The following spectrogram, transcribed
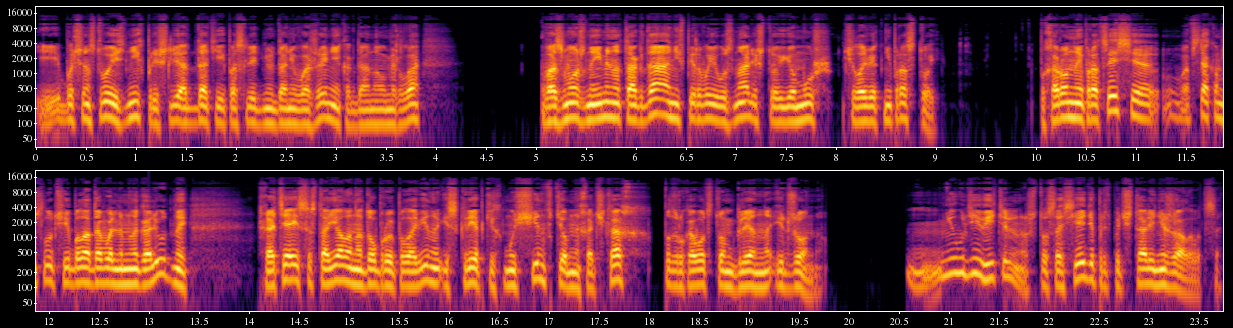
и большинство из них пришли отдать ей последнюю дань уважения, когда она умерла. Возможно, именно тогда они впервые узнали, что ее муж — человек непростой. Похоронная процессия, во всяком случае, была довольно многолюдной, хотя и состояла на добрую половину из крепких мужчин в темных очках под руководством Гленна и Джона. Неудивительно, что соседи предпочитали не жаловаться.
